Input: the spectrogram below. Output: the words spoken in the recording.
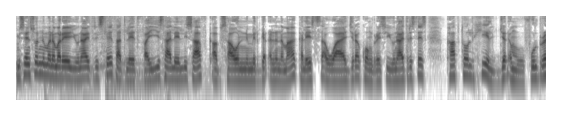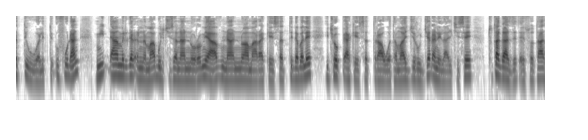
miseensonni mana maree yuunaayitid isteetsi atileet fayyisaa leellisaaf qabsaa'onni mirga dhala namaa kaleessa waajjira koongireesii yuunaayitid isteetsi kaapitool hiil jedhamu fuulduratti walitti dhufuudhaan miidhaa mirga dhala namaa bulchiisa naannoo oromiyaaf naannoo amaaraa keessatti dabalee itiyoophiyaa keessatti raawwatamaa jiru jedhan ilaalchisee tuta gaazexeessotaa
